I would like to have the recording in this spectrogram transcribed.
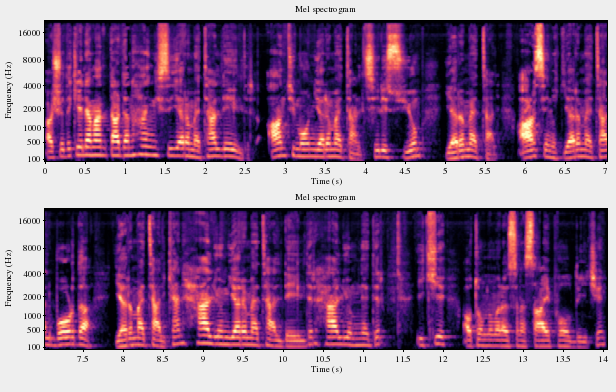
Aşağıdaki elementlerden hangisi yarı metal değildir? Antimon yarı metal, silisyum yarı metal, arsenik yarı metal, borda yarı metalken helyum yarı metal değildir. Helyum nedir? 2 atom numarasına sahip olduğu için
